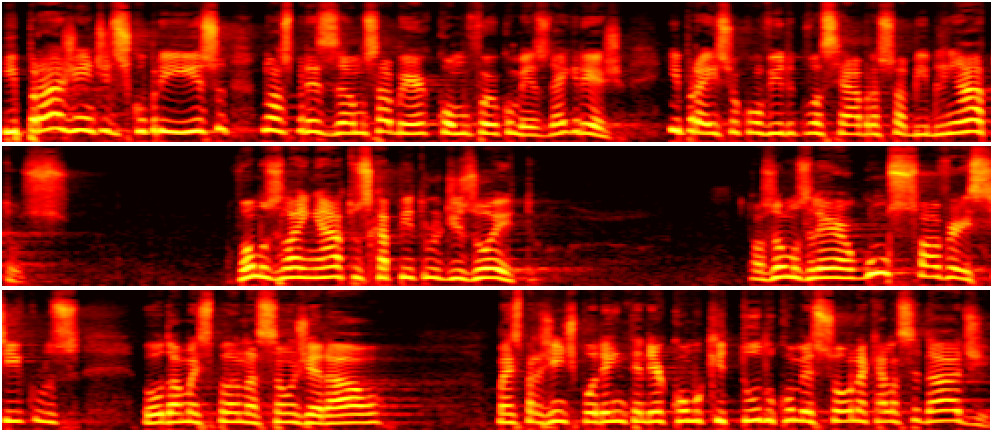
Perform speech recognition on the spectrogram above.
E para a gente descobrir isso, nós precisamos saber como foi o começo da igreja. E para isso eu convido que você abra sua Bíblia em Atos. Vamos lá em Atos capítulo 18. Nós vamos ler alguns só versículos, vou dar uma explanação geral, mas para a gente poder entender como que tudo começou naquela cidade.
